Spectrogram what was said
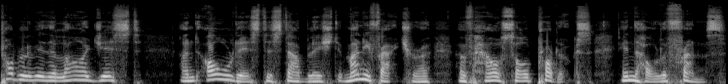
probably the largest and oldest established manufacturer of household products in the whole of France.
